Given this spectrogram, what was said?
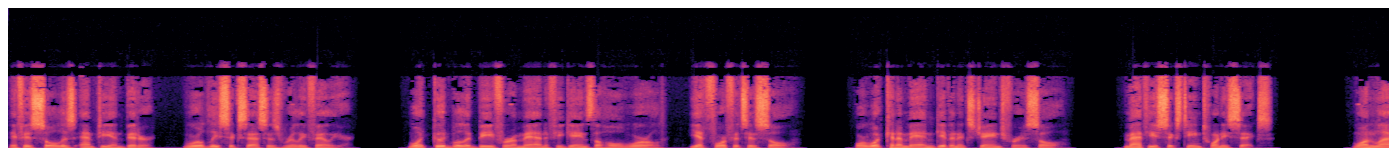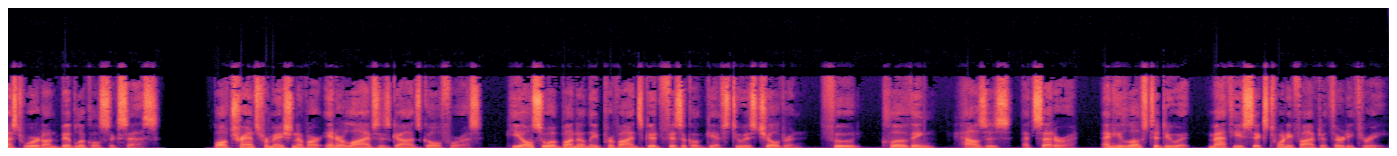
if his soul is empty and bitter, worldly success is really failure. What good will it be for a man if he gains the whole world, yet forfeits his soul? Or what can a man give in exchange for his soul? Matthew 16:26. One last word on biblical success. While transformation of our inner lives is God's goal for us, He also abundantly provides good physical gifts to His children food, clothing, houses, etc., and He loves to do it. Matthew 6 25 33.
